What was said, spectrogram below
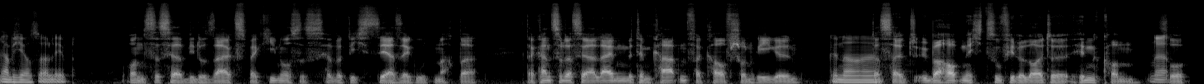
Habe ich auch so erlebt. Und es ist ja, wie du sagst, bei Kinos ist es ja wirklich sehr, sehr gut machbar. Da kannst du das ja allein mit dem Kartenverkauf schon regeln, Genau. Ja. dass halt überhaupt nicht zu viele Leute hinkommen. Ja. So.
